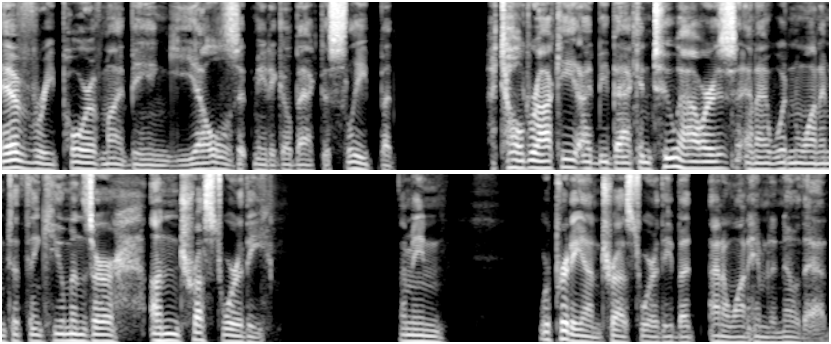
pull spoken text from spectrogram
Every pore of my being yells at me to go back to sleep, but I told Rocky I'd be back in two hours and I wouldn't want him to think humans are untrustworthy. I mean, we're pretty untrustworthy, but I don't want him to know that.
